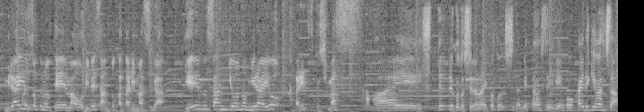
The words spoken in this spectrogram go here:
未来予測のテーマをリベさんと語りますがゲーム産業の未来を語り尽くします。はい。知ってること知らないこと調べ倒して原稿を書いてきました。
